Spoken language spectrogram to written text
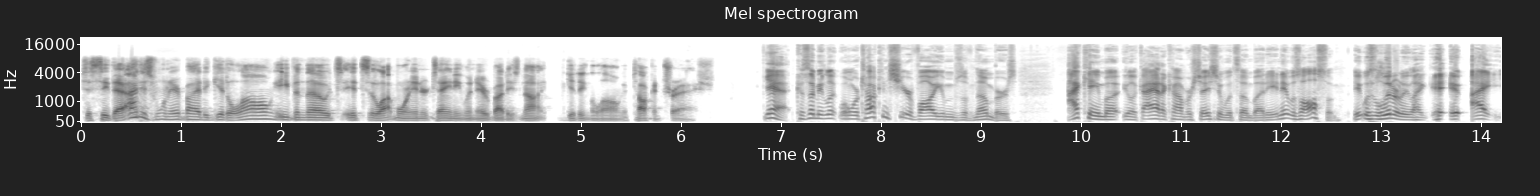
to see that i just want everybody to get along even though it's it's a lot more entertaining when everybody's not getting along and talking trash yeah because i mean look when we're talking sheer volumes of numbers I came up, look, I had a conversation with somebody and it was awesome. It was literally like, it, it, I,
